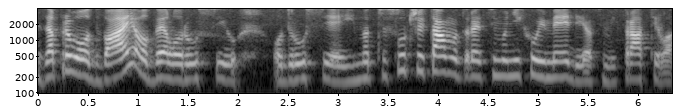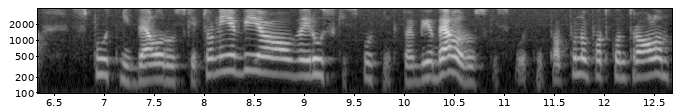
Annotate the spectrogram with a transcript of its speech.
zapravo odvajao Belorusiju od Rusije. Imate slučaj tamo, recimo njihovi mediji, ja sam ih pratila, Sputnik beloruski, to nije bio ovaj ruski Sputnik, to je bio beloruski Sputnik, potpuno pod kontrolom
